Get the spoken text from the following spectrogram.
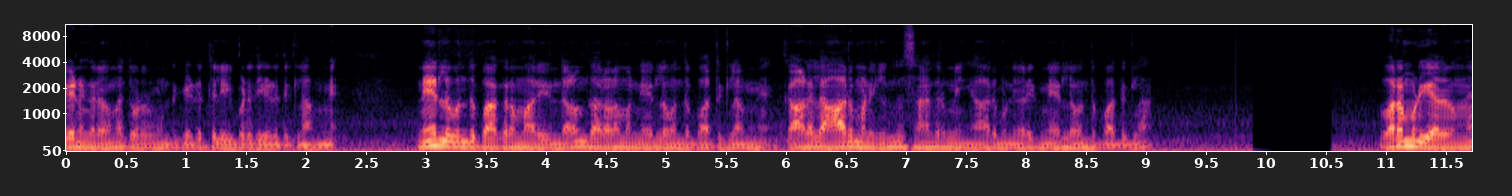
வேணுங்கிறவங்க தொடர்பு கொண்டு கேட்டு தெளிவுபடுத்தி எடுத்துக்கலாமுங்க. நேரில் வந்து பார்க்குற மாதிரி இருந்தாலும் தாராளமாக நேரில் வந்து பார்த்துக்கலாமுங்க காலையில் ஆறு மணிலேருந்து சாயந்தரம் நீங்கள் ஆறு மணி வரைக்கும் நேரில் வந்து பார்த்துக்கலாம் வர முடியாதவங்க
